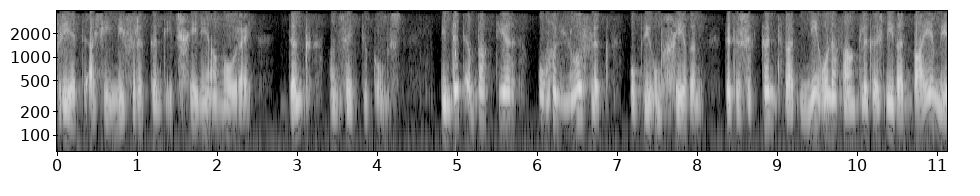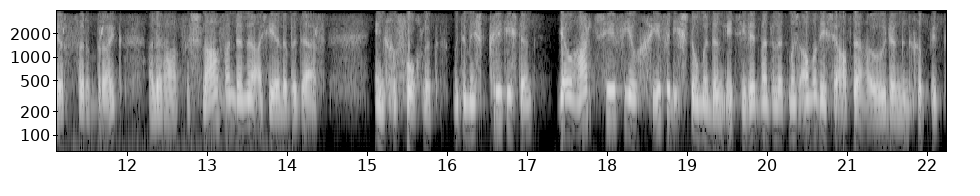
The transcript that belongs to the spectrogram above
wreed as jy nie vir 'n kind iets gee nie, Amore. Dink aan sy toekoms. En dit impakteer ongelooflik op die omgewing. Dit is 'n kind wat nie onafhanklik is nie, wat baie meer verbruik. Hulle raak verslaaf aan dinge as jy hulle bederf en gevolglik moet 'n mens krities dink. Jou hart sê vir jou gee vir die stomme ding iets. Jy weet want hulle het mos almal dieselfde houding en gepiep.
